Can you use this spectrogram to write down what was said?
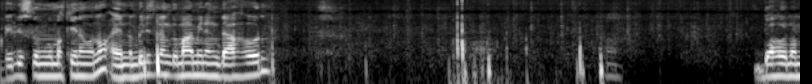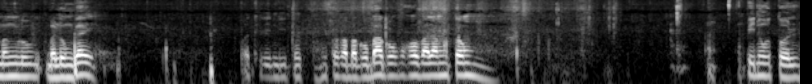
Bilis lang lumaki ng ano. Ayun, ang bilis lang dumami ng dahon. Dahon ng manglu- malunggay. Pati din dito. Ito kabago-bago ko pa lang tong pinutol.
